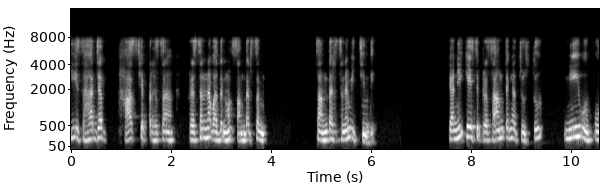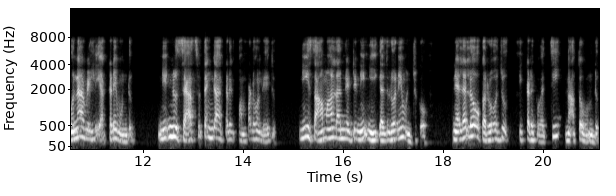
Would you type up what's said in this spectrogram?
ఈ సహజ హాస్య ప్రస ప్రసన్న వదనం సందర్శనం సందర్శనం ఇచ్చింది గనికేసి ప్రశాంతంగా చూస్తూ నీవు పూనా వెళ్ళి అక్కడే ఉండు. నిన్ను శాశ్వతంగా అక్కడికి పంపడం లేదు. నీ సామాన్లన్నిటినీ నీ గదిలోనే ఉంచుకో. నెలలో ఒక రోజు ఇక్కడికి వచ్చి నాతో ఉండు.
